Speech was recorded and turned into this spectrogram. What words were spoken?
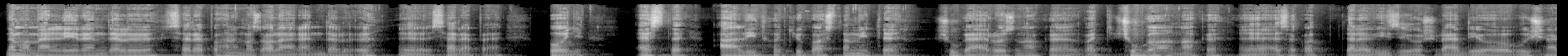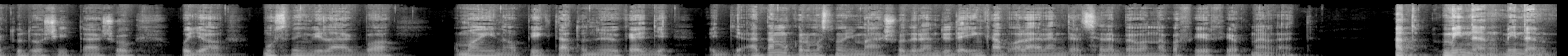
nem a mellérendelő szerepe, hanem az alárendelő szerepe, hogy ezt állíthatjuk azt, amit sugároznak, vagy sugalnak ezek a televíziós, rádió, újságtudósítások, hogy a muszlim világban a mai napig, tehát a nők egy, egy, hát nem akarom azt mondani, hogy másodrendű, de inkább alárendelt szerepben vannak a férfiak mellett? Hát minden, minden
